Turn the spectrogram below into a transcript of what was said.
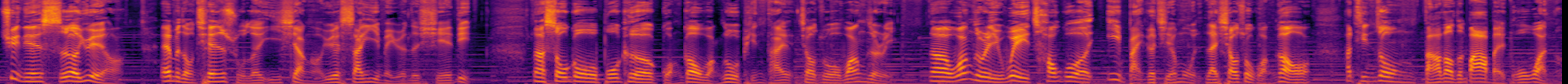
去年十二月啊，Amazon 签署了一项啊约三亿美元的协定，那收购播客广告网络平台叫做 Wondery。那 Wondery 为超过一百个节目来销售广告哦，它听众达到的八百多万哦。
